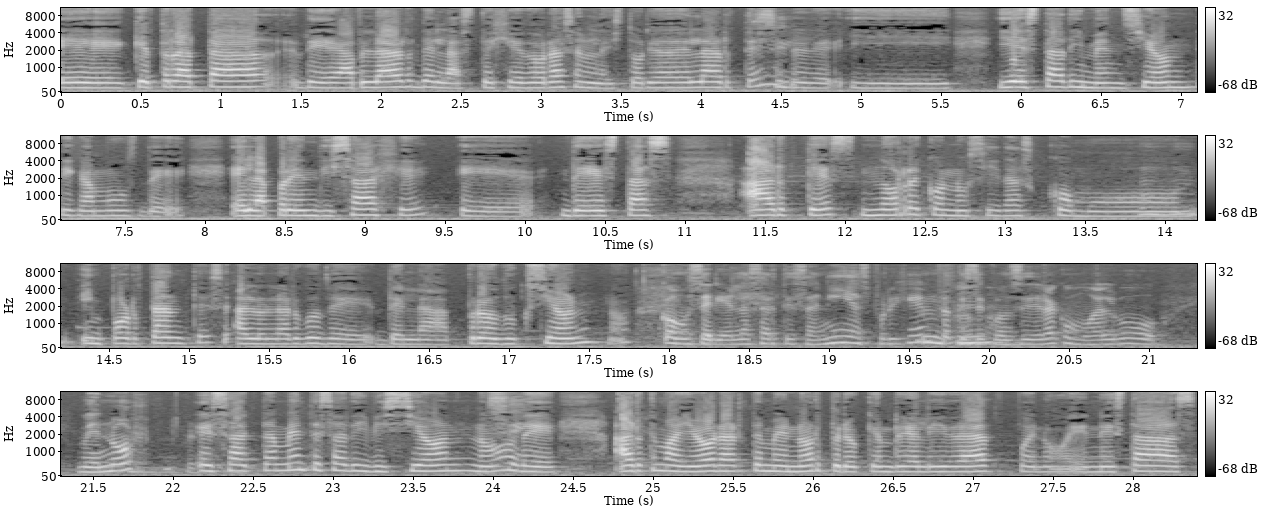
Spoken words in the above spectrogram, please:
Eh, que trata de hablar de las tejedoras en la historia del arte Sí. eh, y, y esta dimensión, digamos, de el aprendizaje eh, de estas artes no reconocidas como importantes a lo largo de, de la producción, ¿no? como serían las artesanías, por ejemplo, que se considera como algo menor. Exactamente, esa división, ¿no? Sí. De arte mayor, arte menor, pero que en realidad, bueno, en estas,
